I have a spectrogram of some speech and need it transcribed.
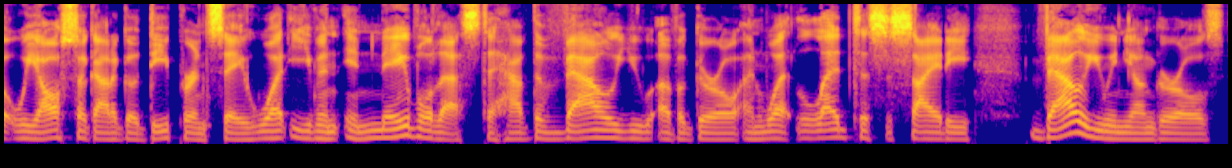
but we also got to go deeper and say what even enabled us to have the value of a girl and what led to society valuing young girls.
